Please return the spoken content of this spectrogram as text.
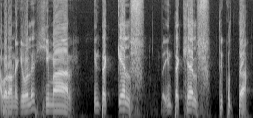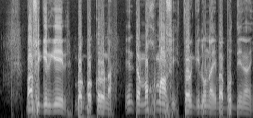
আবার অনেকে বলে হিমার ইনতা কেলফ বা ইনতা খেলফ, তুই কুত্তা। মাফি গিরগির, বক বক করো না। ইনতা মখ মাফি, তোর গিলু নাই বা বুদ্ধি নাই।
